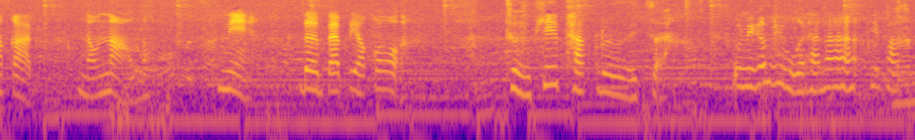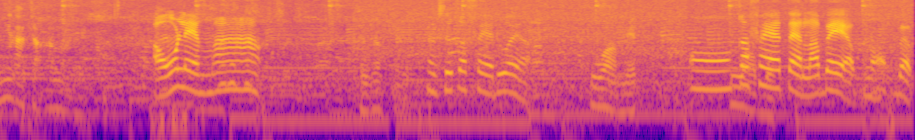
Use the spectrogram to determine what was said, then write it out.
อากาศหนาวหนาวๆเนาะนี่ เดินแป๊บเดียวก็ ถึงที่พักเลยจ้ะ ตรงนี้ก็มีหมูกระทะหน้าที่พักร้านนี้อาจจะอร่อย เอาแรงมากถึงกับเราซื้อกาแฟด้วยอะทั่วเม็ด อ๋อ กาแฟแต่ละแบบเนาะแบบ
